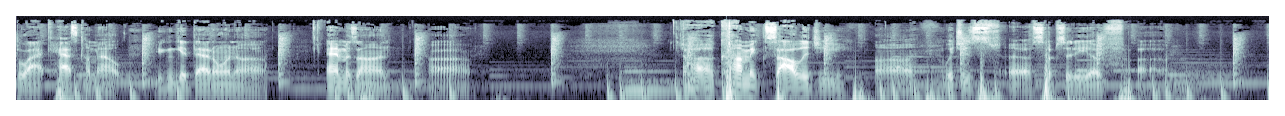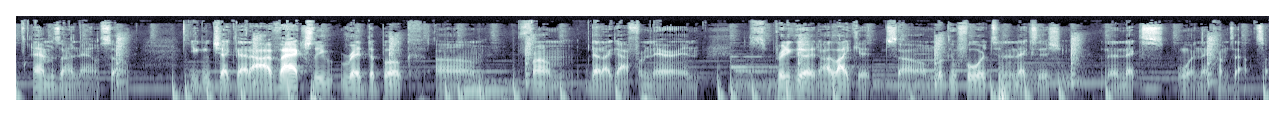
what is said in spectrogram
Black has come out. You can get that on uh, Amazon. Uh, Comixology, which is a subsidy of Amazon now, so you can check that out. I've actually read the book. Um, from that I got from there, and it's pretty good. I like it, so I'm looking forward to the next issue, the next one that comes out. So,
